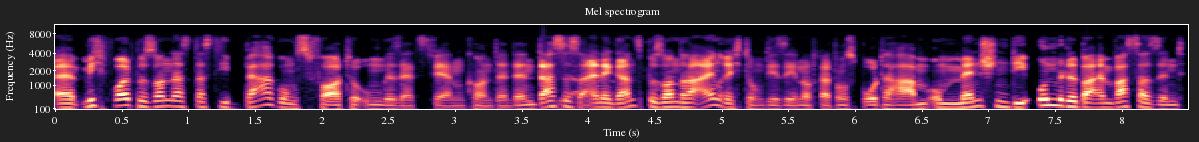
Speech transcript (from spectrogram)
Äh, mich freut besonders, dass die Bergungspforte umgesetzt werden konnte, denn das ja. ist eine ganz besondere Einrichtung, die Seenotrettungsboote haben, um Menschen, die unmittelbar im Wasser sind,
